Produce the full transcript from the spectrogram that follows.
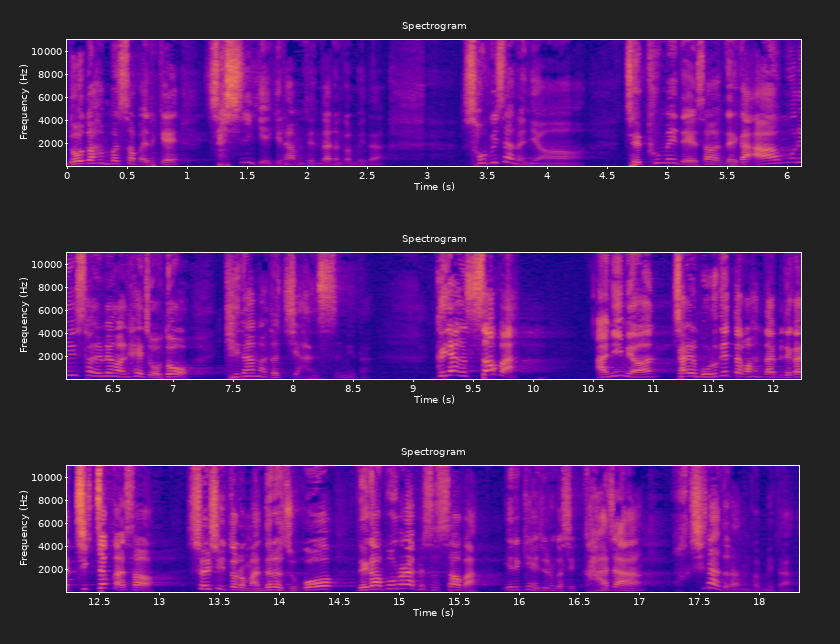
너도 한번 써봐 이렇게 자신 있게 얘기를 하면 된다는 겁니다. 소비자는요 제품에 대해서 내가 아무리 설명을 해줘도 기다마 듣지 않습니다. 그냥 써봐. 아니면 잘 모르겠다고 한다면 내가 직접 가서 쓸 수 있도록 만들어주고 내가 보는 앞에서 써봐. 이렇게 해주는 것이 가장 확실하더라는 겁니다.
